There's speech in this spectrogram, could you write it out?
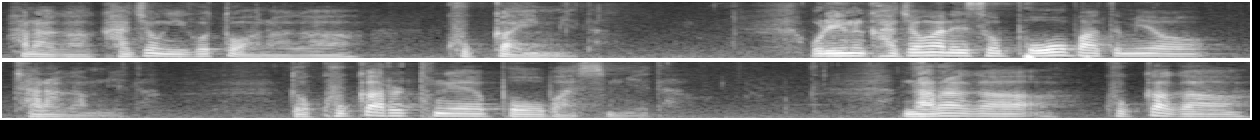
하나가 가정이고 또 하나가 국가입니다. 우리는 가정 안에서 보호받으며 자라갑니다. 또 국가를 통해 보호받습니다. 나라가 국가가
